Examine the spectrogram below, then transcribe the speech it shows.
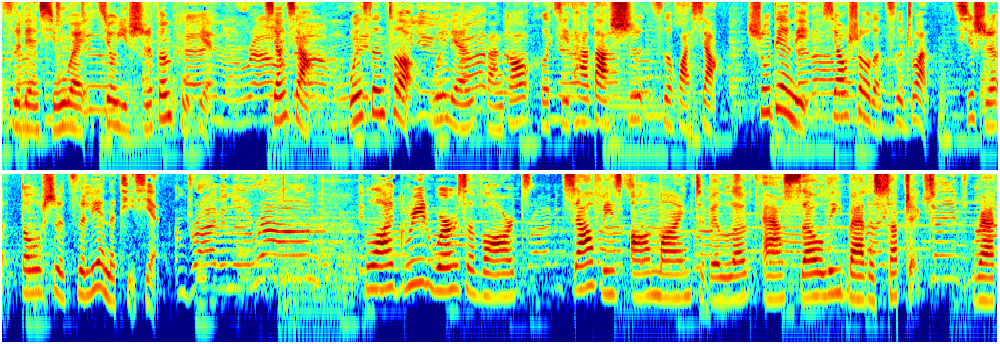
自恋行为就已十分普遍。想想 文森特、威廉·梵高和其他大师自画像，书店里销售的自传，其实都是自恋的体现。Like great works of art, selfies are mine to be looked at solely by the subject, read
